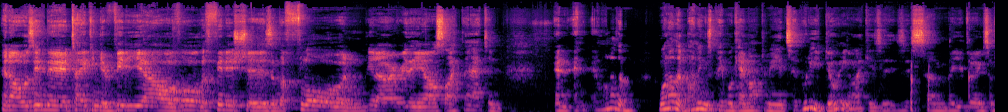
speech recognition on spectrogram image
And I was in there taking a video of all the finishes and the floor and you know everything else like that, and and and, and one of the one of the Bunnings people came up to me and said, "What are you doing? Like, is, is this? Um, are you doing some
